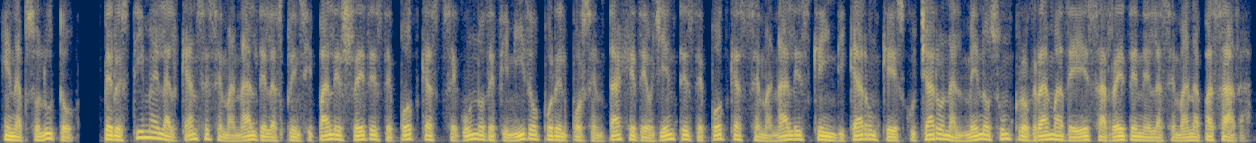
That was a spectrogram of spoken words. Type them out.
en absoluto, pero estima el alcance semanal de las principales redes de podcast según lo definido por el porcentaje de oyentes de podcast semanales que indicaron que escucharon al menos un programa de esa red en la semana pasada.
